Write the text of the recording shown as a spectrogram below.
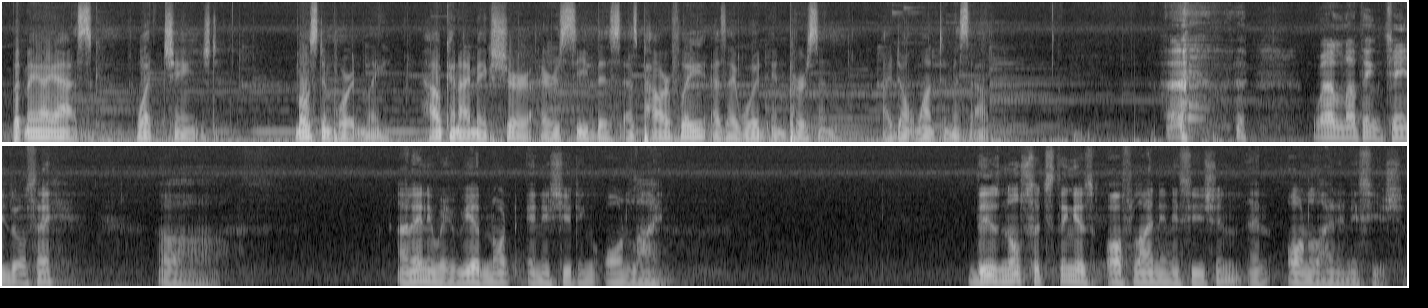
But may I ask, what changed? Most importantly, how can I make sure I receive this as powerfully as I would in person? I don't want to miss out. well, nothing changed, Jose. Uh, and anyway, we are not initiating online. There is no such thing as offline initiation and online initiation.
